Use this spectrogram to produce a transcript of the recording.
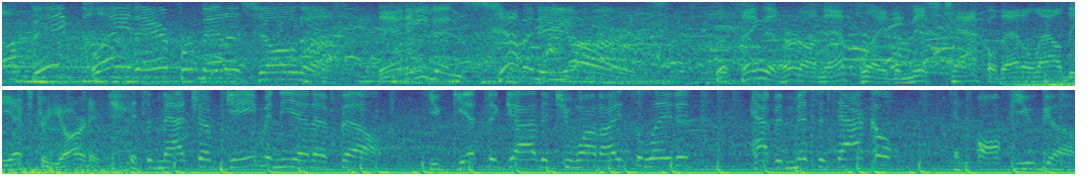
A big play there for Minnesota. And even 70 yards. The thing that hurt on that play, the missed tackle, that allowed the extra yardage. It's a matchup game in the NFL. You get the guy that you want isolated, have him miss a tackle, and off you go.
